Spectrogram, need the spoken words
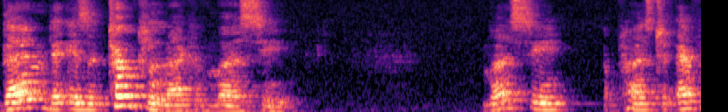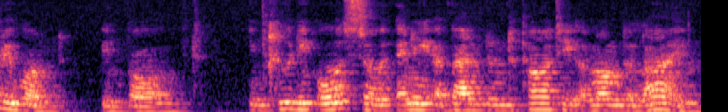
then there is a total lack of mercy. Mercy applies to everyone involved, including also any abandoned party along the line,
